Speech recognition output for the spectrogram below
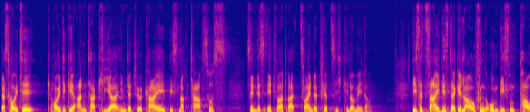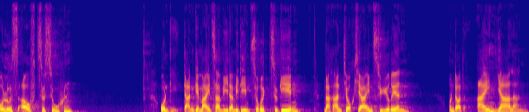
Das heute, heutige Antakya in der Türkei bis nach Tarsus sind es etwa 240 Kilometer. Diese Zeit ist er gelaufen, um diesen Paulus aufzusuchen und dann gemeinsam wieder mit ihm zurückzugehen nach Antiochia in Syrien und dort ein Jahr lang,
